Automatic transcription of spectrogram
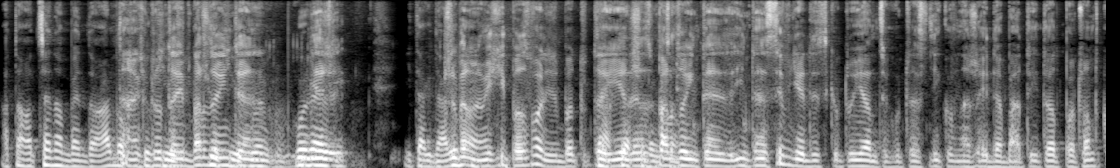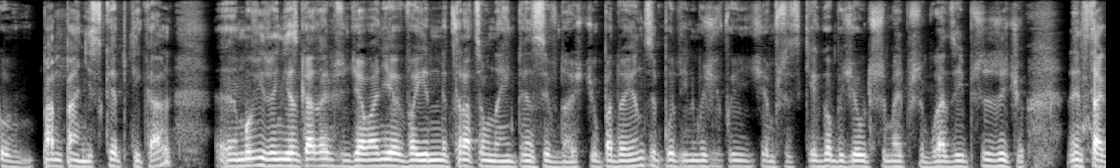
a tą oceną będą albo tak, kciuki, tutaj kciuki bardzo w górę i tak dalej. Przepraszam, jeśli pozwolisz, bo tutaj tak, jeden z bardzo intensywnie dyskutujących uczestników naszej debaty, i to od początku pan, pani Skeptical, e, mówi, że nie zgadza się, że działania wojenne tracą na intensywności. Upadający Putin musi chwycić się wszystkiego, by się utrzymać przy władzy i przy życiu. Więc tak,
